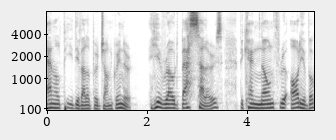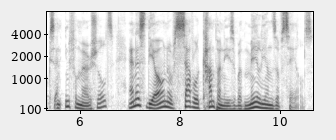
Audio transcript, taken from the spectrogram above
NLP developer John Grinder. He wrote bestsellers, became known through audiobooks and infomercials, and is the owner of several companies with millions of sales.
